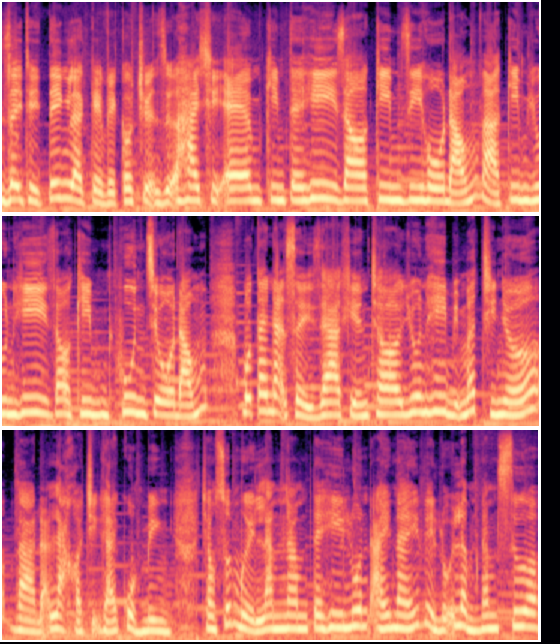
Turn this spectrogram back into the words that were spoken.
Dây thủy tinh là kể về câu chuyện giữa hai chị em Kim Tae Hee do Kim Ji Ho đóng và Kim Yoon Hee do Kim Hoon Jo đóng. Một tai nạn xảy ra khiến cho Yoon Hee bị mất trí nhớ và đã lạc khỏi chị gái của mình. Trong suốt 15 năm, Tehi luôn áy náy về lỗi lầm năm xưa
